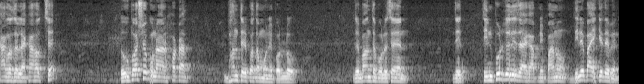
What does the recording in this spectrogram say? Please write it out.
কাগজে লেখা হচ্ছে, তো উপাসক ওনার হঠাৎ ভান্তের কথা মনে পড়ল। যে বানতে বলেছেন যে তিন ফুট যদি জায়গা আপনি পানো দিলে বাইকে দেবেন,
